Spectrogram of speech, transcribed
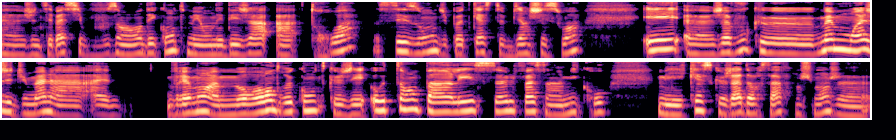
Euh, je ne sais pas si vous vous en rendez compte, mais on est déjà à trois saisons du podcast Bien chez soi. Et euh, j'avoue que même moi, j'ai du mal à, vraiment à me rendre compte que j'ai autant parlé seule face à un micro. Mais qu'est-ce que j'adore ça, franchement, je,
